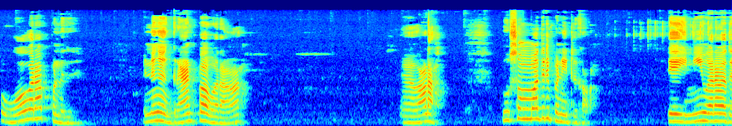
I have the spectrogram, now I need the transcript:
ஓவராக பண்ணுது. என்னங்க கிராண்ட்பா வரான் ஆ, வாடா. லூசம் மாதிரி பண்ணிகிட்ருக்கான் இருக்கான். டேய் நீ வராத.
